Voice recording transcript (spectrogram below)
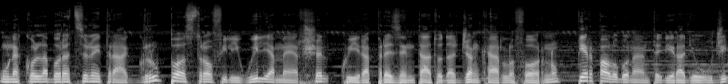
Una collaborazione tra Gruppo Astrofili William Herschel, qui rappresentato da Giancarlo Forno, Pierpaolo Bonante di Radio Ugi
